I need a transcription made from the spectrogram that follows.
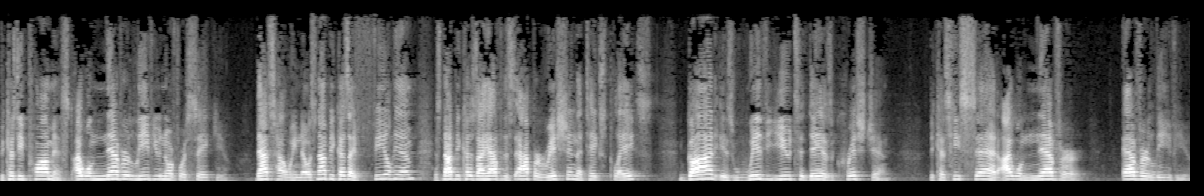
Because He promised, I will never leave you nor forsake you. That's how we know. It's not because I feel Him, it's not because I have this apparition that takes place. God is with you today as a Christian because He said, I will never ever leave you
